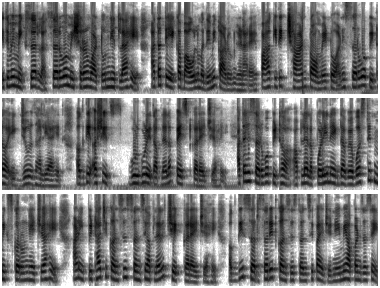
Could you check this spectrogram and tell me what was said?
इथे मी मिक्सरला सर्व मिश्रण वाटून घेतलं आहे. आता ते एका बाउलमध्ये मी काढून घेणार आहे. पहा किती छान टॉमॅटो आणि सर्व पिठं एकजीव झाली आहेत. अगदी अशीच गुळगुळीत आपल्याला पेस्ट करायची आहे. आता हे सर्व पिठं आपल्याला पळीने एकदा व्यवस्थित मिक्स करून घ्यायची आहे आणि पिठाची कन्सिस्टन्सी आपल्याला चेक करायची आहे. अगदी सरसरीत कन्सिस्टन्सी पाहिजे. नेहमी आपण जसे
